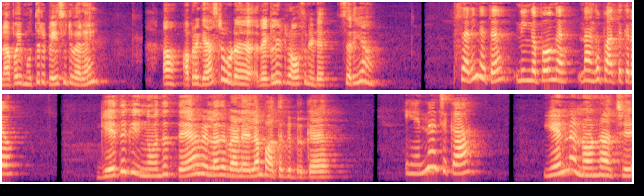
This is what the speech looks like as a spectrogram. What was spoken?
நான் போய் முத்துட்டு பேசிட்டு வரேன். ஆ அப்புறம் கேஸ் ஸ்டவோட ரெகுலேட்டர் ஆஃப் பண்ணிடு. சரியா? சரிங்க அத்தை. நீங்க போங்க. நாங்க பாத்துக்கிறோம். எதுக்கு இங்க வந்து தேவையில்லாத வேலையெல்லாம் பார்த்துக்கிட்டு இருக்க? என்னாச்சுக்கா? என்ன நொன்னாச்சு?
